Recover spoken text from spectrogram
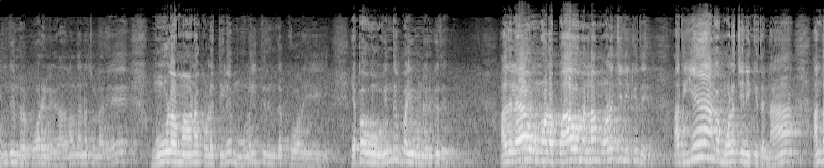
விந்துன்ற கோரையில் இருக்குது. அதனால தான் என்ன சொன்னார்? மூலமான குளத்திலே முளைத்திருந்த கோரையை. எப்போ உன் விந்து பை ஒன்று இருக்குது? அதில் உன்னோட பாவமெல்லாம் முளைச்சி நிற்குது அது ஏன் அங்கே முளைச்சி நிற்குதுன்னா அந்த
